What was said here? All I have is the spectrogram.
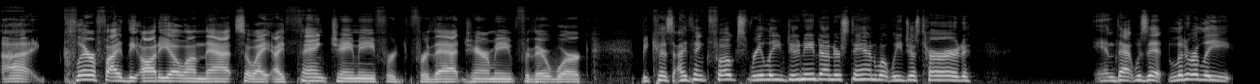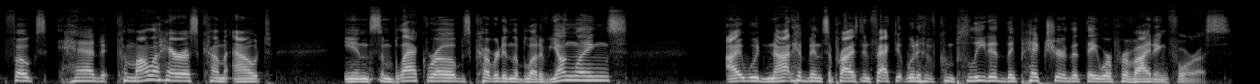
Uh, clarified the audio on that, so I, I thank Jamie for for that, Jeremy for their work, because I think folks really do need to understand what we just heard and that was it. Literally, folks, had Kamala Harris come out in some black robes covered in the blood of younglings, I would not have been surprised. In fact, it would have completed the picture that they were providing for us.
